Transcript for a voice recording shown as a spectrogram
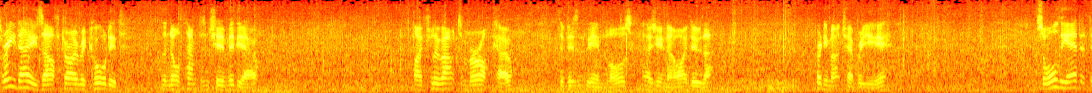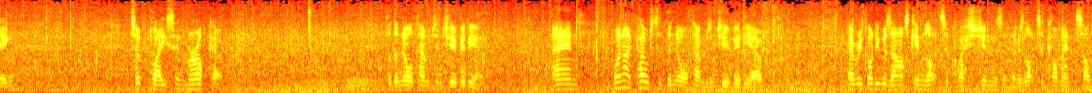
three days after I recorded the Northamptonshire video, I flew out to Morocco to visit the in-laws. As you know, I do that pretty much every year. So all the editing took place in Morocco for the Northamptonshire video. And when I posted the Northamptonshire video, everybody was asking lots of questions and there was lots of comments on,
